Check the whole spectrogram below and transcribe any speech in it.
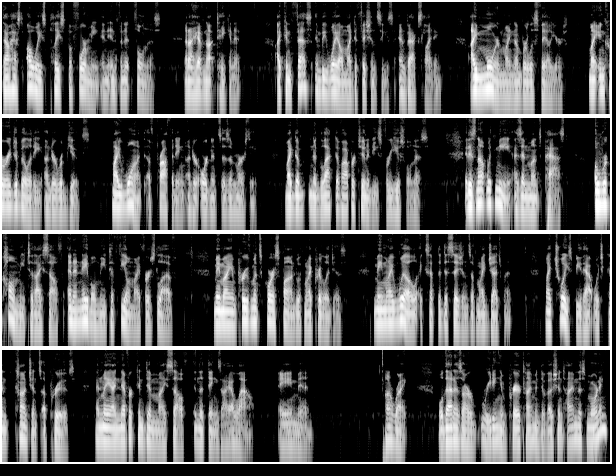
Thou hast always placed before me an infinite fullness, and I have not taken it. I confess and bewail my deficiencies and backsliding. I mourn my numberless failures, my incorrigibility under rebukes, my want of profiting under ordinances of mercy, my de- neglect of opportunities for usefulness. It is not with me as in months past. O recall me to thyself and enable me to feel my first love. May my improvements correspond with my privileges. May my will accept the decisions of my judgment. My choice be that which con- conscience approves and may I never condemn myself in the things I allow. Amen. All right. Well, that is our reading and prayer time and devotion time this morning.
